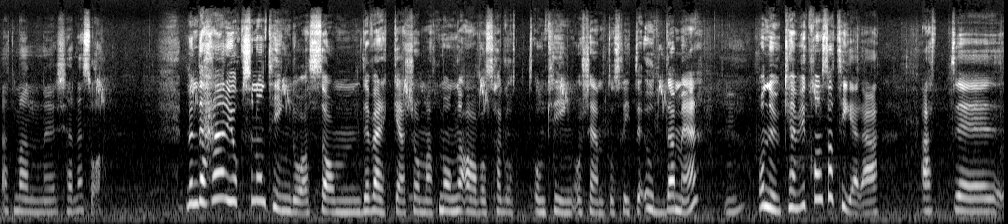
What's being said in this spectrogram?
att man eh, känner så. Men det här är också någonting då som det verkar som att många av oss har gått omkring och känt oss lite udda med. Mm. Och nu kan vi konstatera att eh,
